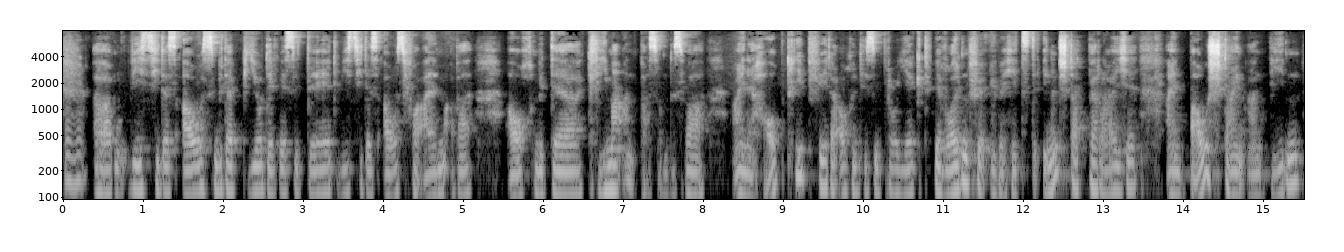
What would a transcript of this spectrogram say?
mhm. ähm, wie sieht es aus mit der Biodiversität, wie sieht es aus vor allem aber auch mit der Klimaanpassung. Das war eine Haupttriebfeder auch in diesem Projekt. Wir wollten für überhitzte Innenstadtbereiche einen Baustein anbieten,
